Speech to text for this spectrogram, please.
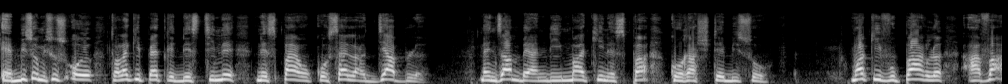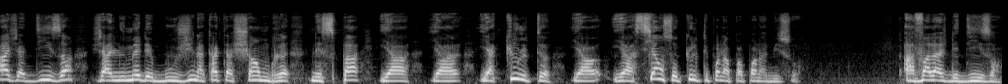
Et biso misus oyo, ton qui peut être destiné, n'est-ce pas, au kosal diable. Mais nzambe andima qui, n'est-ce pas, qu'on rachete biso. Moi qui vous parle, avant l'âge de 10 ans, j'allumais des bougies dans la chambre, n'est-ce pas? Il y a, culte, il y a, y a science occulte pour papa Nabiso. Avant l'âge de 10 ans.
